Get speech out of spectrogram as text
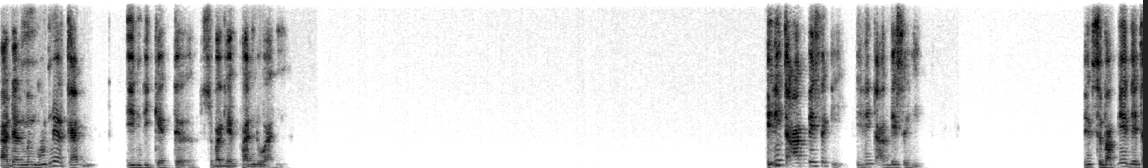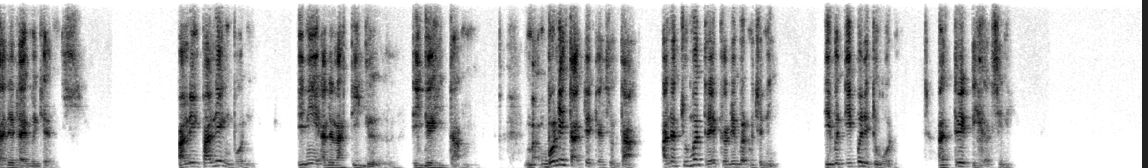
uh, dan menggunakan indikator sebagai panduan. Ini tak habis lagi. Ini tak habis lagi. Sebabnya dia tak ada divergence. Paling-paling pun, ini adalah tiga. Tiga hitam. Boleh tak situ? Tak. Anda cuma trade kalau dia buat macam ni. Tiba-tiba dia turun. Uh, trade di kat sini.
